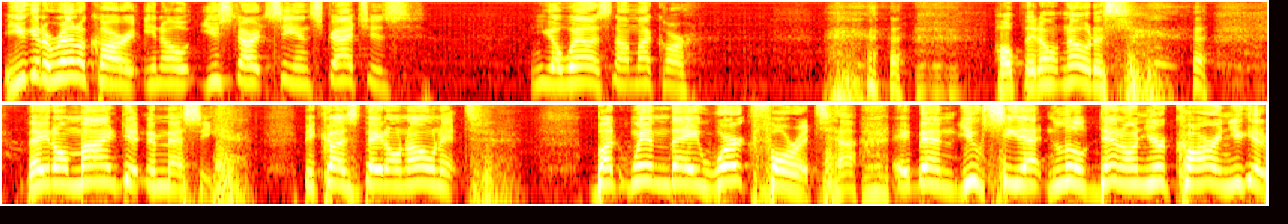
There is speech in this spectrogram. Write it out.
You get a rental car, you know, you start seeing scratches. and You go, well, it's not my car. Hope they don't notice. they don't mind getting it messy because they don't own it but when they work for it, uh, amen, you see that little dent on your car and you get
